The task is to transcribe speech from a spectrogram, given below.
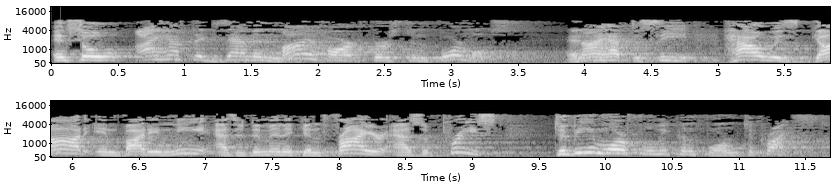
And so I have to examine my heart first and foremost. And I have to see how is God inviting me as a Dominican friar, as a priest, to be more fully conformed to Christ.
